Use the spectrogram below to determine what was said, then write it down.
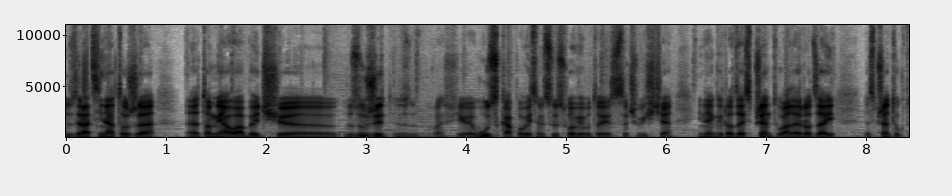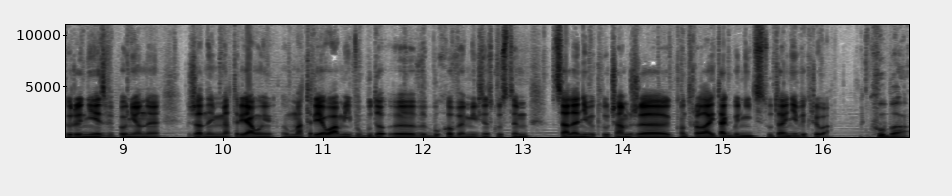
e, z racji na to, że to miała być e, zużyt, z- właściwie łuska, powiedzmy w cudzysłowie, bo to jest oczywiście inny rodzaj sprzętu, ale rodzaj sprzętu, który nie jest wypełniony żadnymi materiały, materiałami e, wybuchowymi. W związku z tym wcale nie wykluczam, że kontrola i tak by nic tutaj nie wykryła. Kuba,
